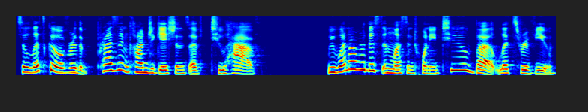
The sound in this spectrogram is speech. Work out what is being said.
So, let's go over the present conjugations of to have. We went over this in lesson 22, but let's review.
